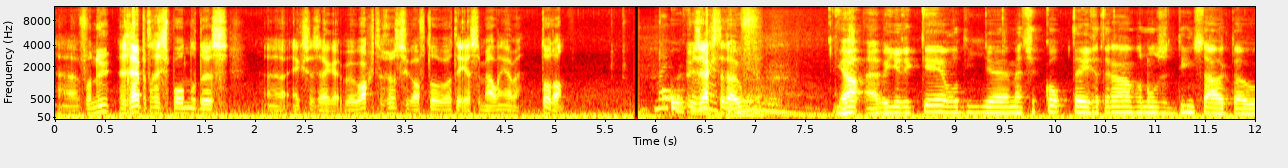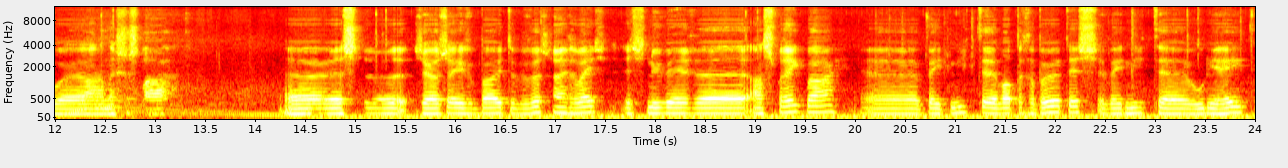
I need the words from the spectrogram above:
Eh, voor nu rapid responder dus. Eh, ik zou zeggen, we wachten rustig af tot we de eerste melding hebben. Tot dan. U zegt het over. Ja, we hebben hier een kerel die met zijn kop tegen het raam van onze dienstauto aan is geslagen. Eh is uh, zelfs even buiten bewustzijn geweest. Is nu weer eh, aanspreekbaar. Eh, weet niet eh, wat er gebeurd is. Weet niet eh, hoe die heet.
